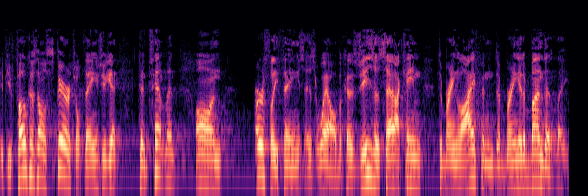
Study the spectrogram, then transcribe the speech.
if you focus on spiritual things, you get contentment on earthly things as well because Jesus said, I came to bring life and to bring it abundantly.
